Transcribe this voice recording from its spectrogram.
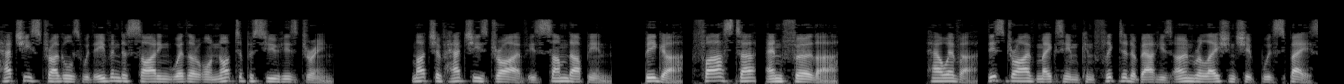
Hachi struggles with even deciding whether or not to pursue his dream. Much of Hachi's drive is summed up in bigger, faster, and further. However, this drive makes him conflicted about his own relationship with space.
